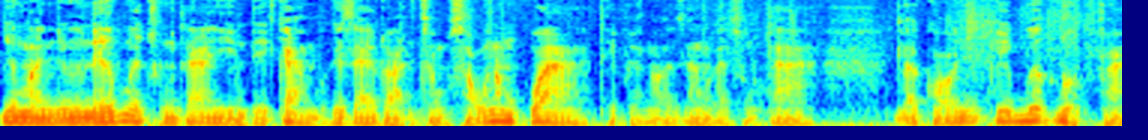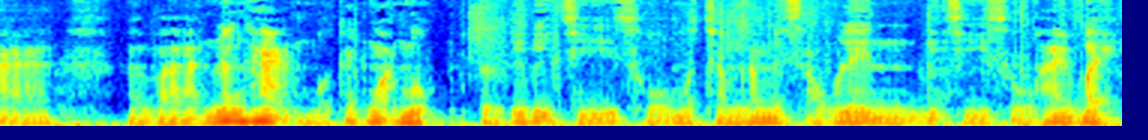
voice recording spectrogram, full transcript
nhưng mà nếu mà chúng ta nhìn thấy cả một cái giai đoạn trong 6 năm qua thì phải nói rằng là chúng ta đã có những cái bước đột phá và nâng hạng một cách ngoạn mục từ cái vị trí số 156 lên vị trí số 27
